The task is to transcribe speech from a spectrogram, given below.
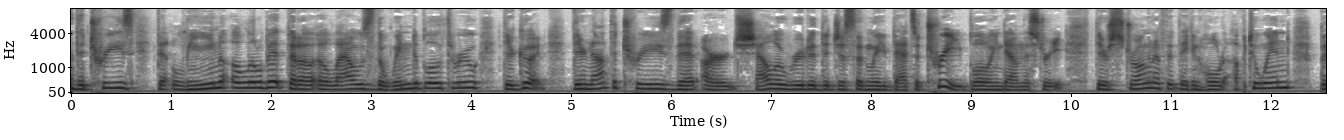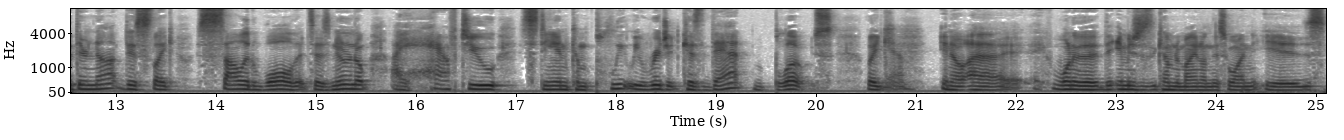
the trees that lean a little bit that allows the wind to blow through they're good. They're not the trees that are shallow rooted that just suddenly that's a tree blowing down the street. They're strong enough that they can hold up to wind but they're not this like solid wall that says no no no i have to stand completely rigid because that blows. Like yeah. you know uh, one of the, the images that come to mind on this one is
